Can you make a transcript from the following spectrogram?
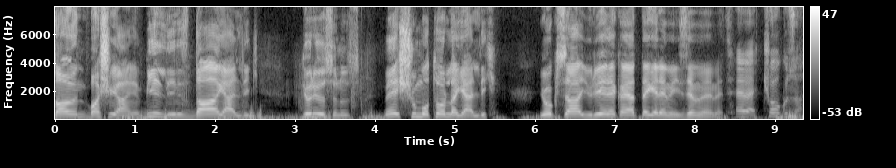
Dağın başı yani bildiğiniz dağa geldik. Görüyorsunuz ve şu motorla geldik. Yoksa yürüyerek hayatta gelemeyiz değil mi Mehmet? Evet, çok uzak.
